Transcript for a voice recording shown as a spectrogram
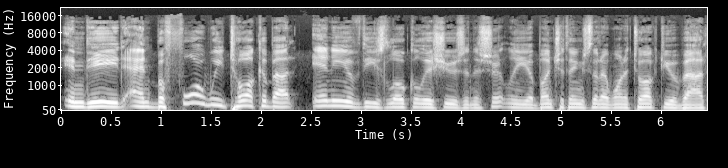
Indeed. And before we talk about any of these local issues, and there's certainly a bunch of things that I want to talk to you about,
